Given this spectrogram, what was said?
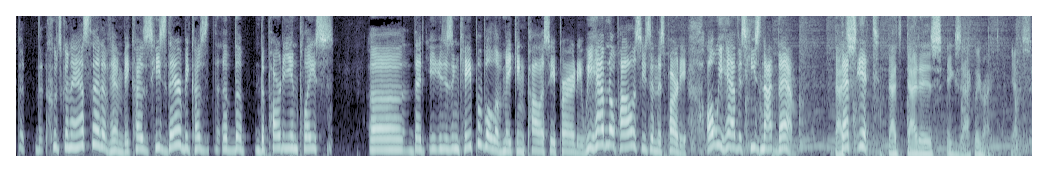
But who's going to ask that of him? Because he's there because of the the party in place uh, that is incapable of making policy priority. We have no policies in this party. All we have is he's not them. That's, it. That's that is exactly right. Yes.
